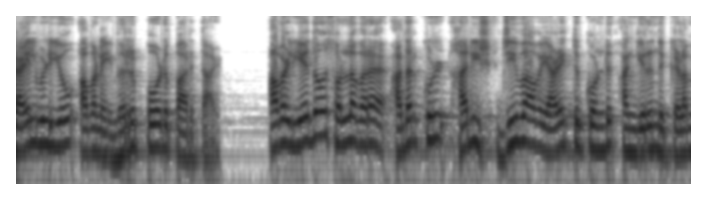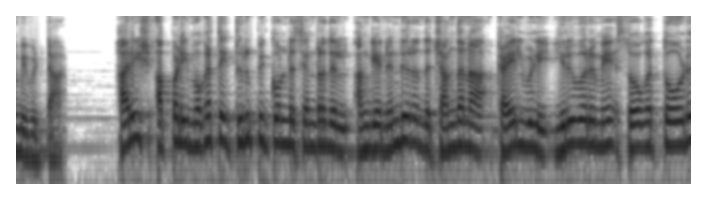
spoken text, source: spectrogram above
கைல்விழியோ அவனை வெறுப்போடு பார்த்தாள். அவள் ஏதோ சொல்ல வர அதற்குள் ஹரிஷ் ஜீவாவை அழைத்து கொண்டு அங்கிருந்து கிளம்பி விட்டான். ஹரிஷ் அப்படி முகத்தை திருப்பிக் கொண்டு சென்றதில் அங்கே நின்றிருந்த சந்தனா கைல்விழி இருவருமே சோகத்தோடு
